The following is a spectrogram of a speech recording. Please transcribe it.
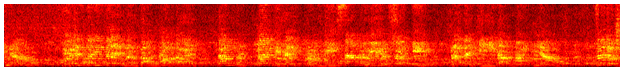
赢。伫咧短短两冬落来，咱有咱伫咧去年三合一的选举，咱的依然嘛赢。这就是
